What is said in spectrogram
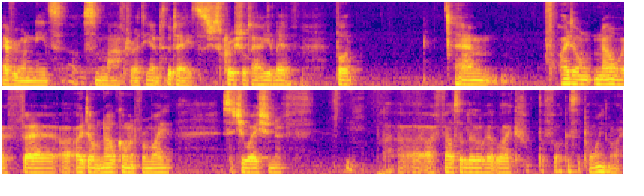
Everyone needs some laughter at the end of the day. It's just crucial to how you live. But um, I don't know if uh, I- don't know coming from my situation if I, I- felt a little bit like what the fuck is the point? Like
